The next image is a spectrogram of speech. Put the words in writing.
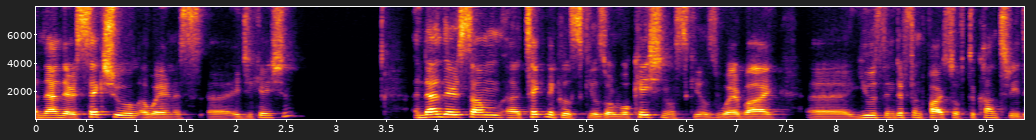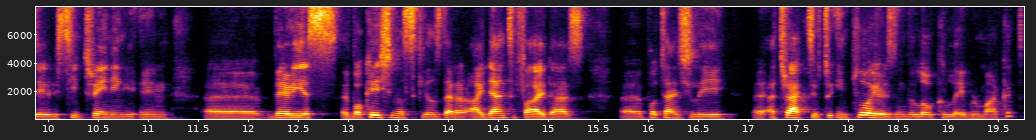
And then there's sexual awareness uh, education. And then there's some technical skills or vocational skills whereby youth in different parts of the country, they receive training in uh, various uh, vocational skills that are identified as uh, potentially attractive to employers in the local labor market.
